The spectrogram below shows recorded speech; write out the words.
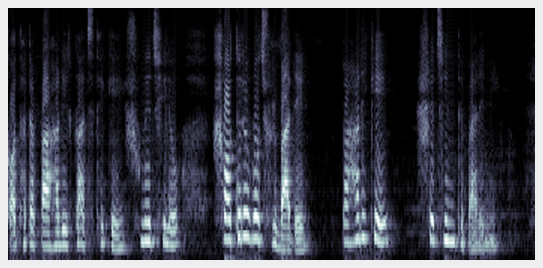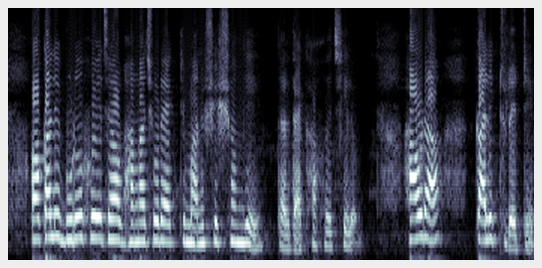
কথাটা পাহাড়ির কাছ থেকে শুনেছিল সতেরো বছর বাদে। পাহাড়িকে সে চিনতে পারেনি। অকালে বুড়ো হয়ে যাওয়া ভাঙাচোরা একটি মানুষের সঙ্গে তার দেখা হয়েছিল। হাওড়া কালেক্টরেটে,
